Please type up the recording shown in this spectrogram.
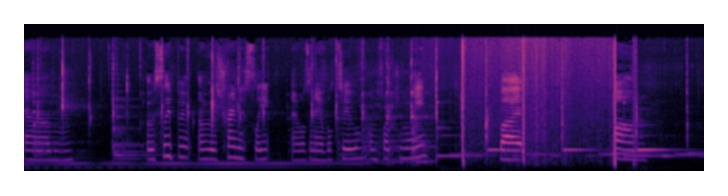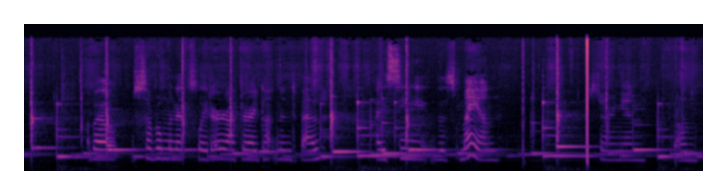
Um, I was sleeping. I was trying to sleep. I wasn't able to, unfortunately. But um, about several minutes later, after I'd gotten into bed, I see this man staring in from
